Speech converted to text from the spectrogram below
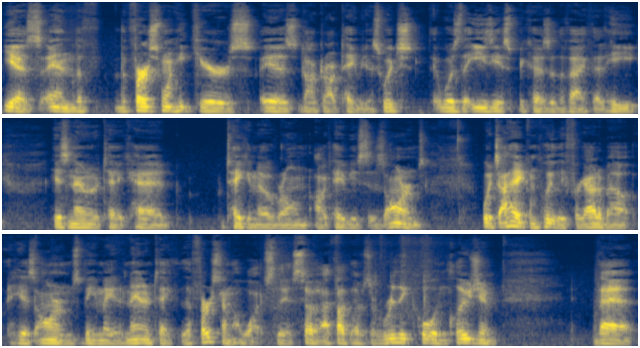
Yes, and the the first one he cures is Doctor Octavius, which was the easiest because of the fact that he his nanotech had taken over on Octavius's arms, which I had completely forgot about his arms being made of nanotech the first time I watched this. So I thought that was a really cool inclusion that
